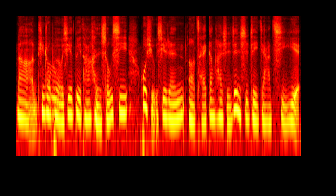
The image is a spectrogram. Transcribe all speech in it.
那听众朋友有些对他很熟悉，嗯、或许有些人呃才刚开始认识这家企业，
